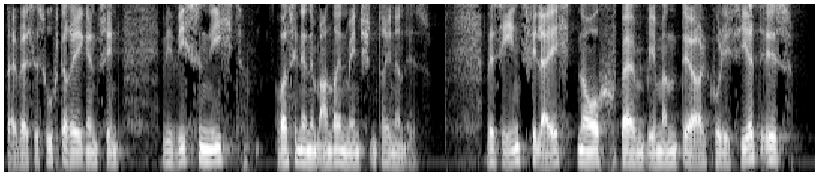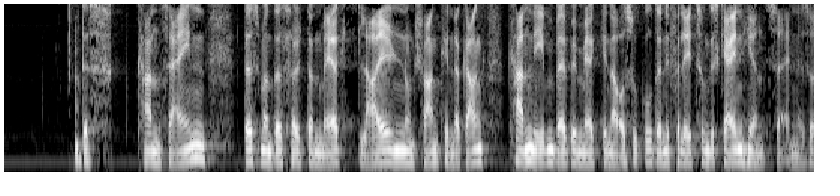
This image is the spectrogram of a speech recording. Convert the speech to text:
teilweise suchterregend sind. Wir wissen nicht, was in einem anderen Menschen drinnen ist. Wir sehen es vielleicht noch bei jemandem, der alkoholisiert ist. Das kann sein, dass man das halt dann merkt, Lallen und schwankender Gang kann nebenbei bemerkt genauso gut eine Verletzung des Kleinhirns sein. Also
